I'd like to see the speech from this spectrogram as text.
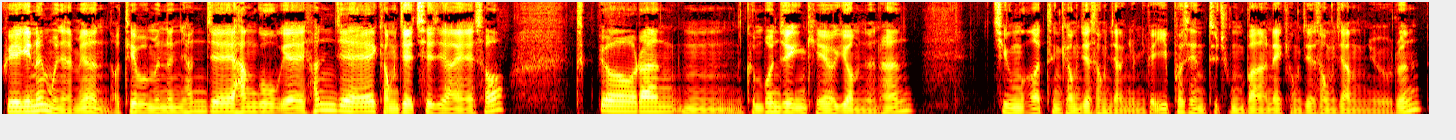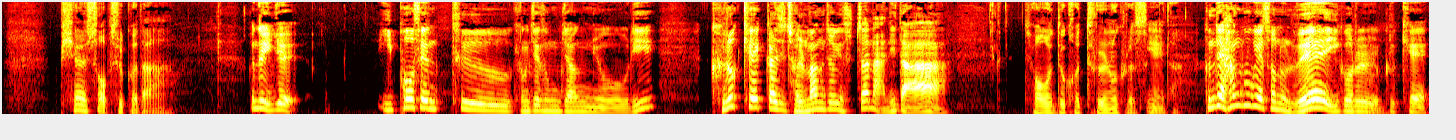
그 얘기는 뭐냐면 어떻게 보면은 현재 한국의 현재의 경제 체제 하에서 특별한 음, 근본적인 개혁이 없는 한 지금과 같은 경제 성장률, 그러니까 2% 중반의 경제 성장률은 피할 수 없을 거다. 근데 이게 2% 경제 성장률이 그렇게까지 절망적인 숫자는 아니다. 적어도 겉으로는 그렇습니다. 예. 근데 한국에서는 왜 이거를 음. 그렇게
